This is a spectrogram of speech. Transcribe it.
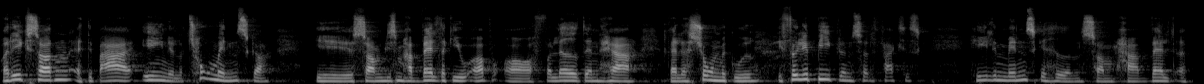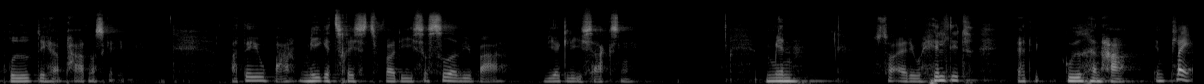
Og det er ikke sådan, at det bare er en eller to mennesker, øh, som ligesom har valgt at give op og forlade den her relation med Gud. Ifølge Bibelen så er det faktisk hele menneskeheden, som har valgt at bryde det her partnerskab. Og det er jo bare mega trist, fordi så sidder vi bare virkelig i saksen. Men så er det jo heldigt, at Gud han har en plan.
